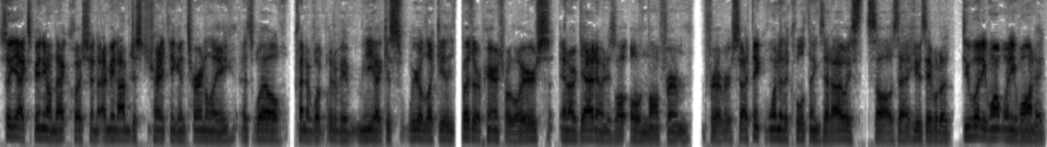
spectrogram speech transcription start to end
So yeah, expanding on that question, I mean, I'm just trying to think internally as well, kind of what would have been me. I guess we were lucky. Both our parents were lawyers, and our dad owned his own law firm forever. So I think one of the cool things that I always saw is that he was able to do what he want when he wanted.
